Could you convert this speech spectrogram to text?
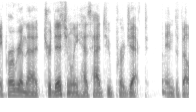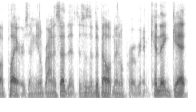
a program that traditionally has had to project and develop players. And Neal Brown has said this: this is a developmental program. Can they get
